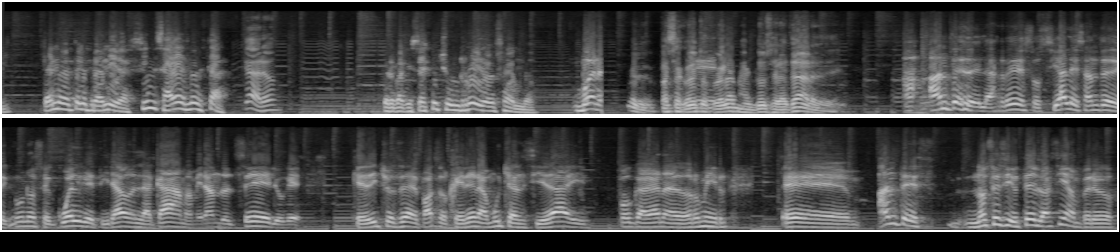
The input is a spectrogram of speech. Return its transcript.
y tener la tele prendida, sin saber dónde está, Claro. pero para que se escuche un ruido de fondo. Bueno, Bueno, pasa con estos Eh. programas entonces a la tarde. a- antes de las redes sociales, antes de que uno se cuelgue tirado en la cama mirando el celu, que, que dicho sea de paso genera mucha ansiedad y poca gana de dormir. eh, antes, no sé si ustedes lo hacían, pero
